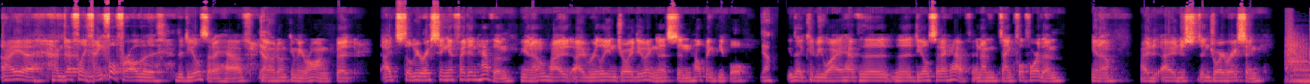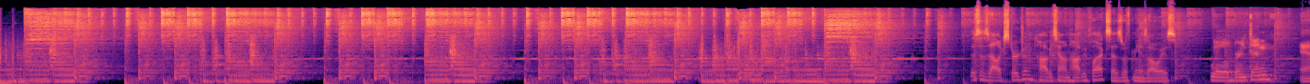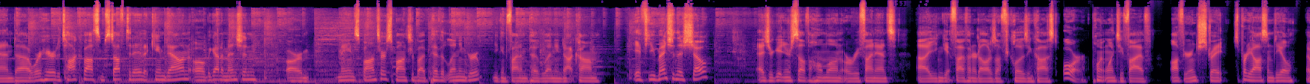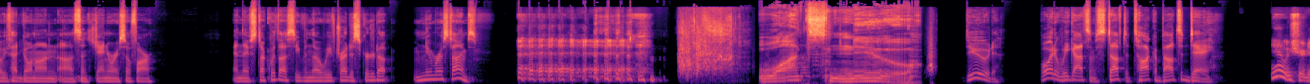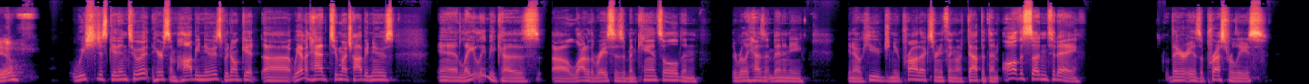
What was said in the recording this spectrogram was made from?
I uh, I'm definitely thankful for all the the deals that I have. Yeah. You know, don't get me wrong, but I'd still be racing if I didn't have them. You know, I I really enjoy doing this and helping people. Yeah. that could be why I have the the deals that I have, and I'm thankful for them. You know, I I just enjoy racing. This is Alex Sturgeon, Hobbytown Hobbyplex, as with me as always. Will Brinton, And uh, we're here to talk about some stuff today that came down. Oh, we got to mention our main sponsor, sponsored by Pivot Lending Group. You can find them at pivotlending.com. If you mention this show as you're getting yourself a home loan or refinance, uh, you can get $500 off your closing cost or 0.125 off your interest rate. It's a pretty awesome deal that we've had going on uh, since January so far. And they've stuck with us even though we've tried to screw it up numerous times. What's new? Dude, boy, do we got some stuff to talk about today. yeah, we sure do. we should just get into it. Here's some hobby news. We don't get, uh, we haven't had too much hobby news uh, lately because uh, a lot of the races have been canceled and there really hasn't been any, you know, huge new products or anything like that. But then all of a sudden today, there is a press release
